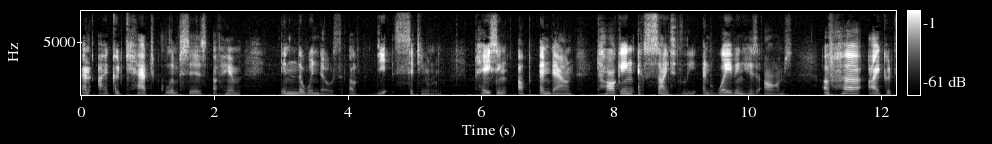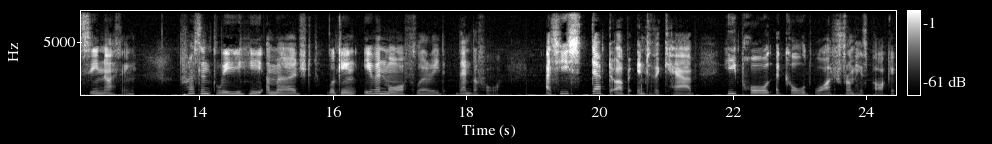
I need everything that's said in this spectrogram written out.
and I could catch glimpses of him in the windows of the sitting room, pacing up and down, talking excitedly and waving his arms. Of her I could see nothing. Presently he emerged, looking even more flurried than before. As he stepped up into the cab he pulled a gold watch from his pocket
